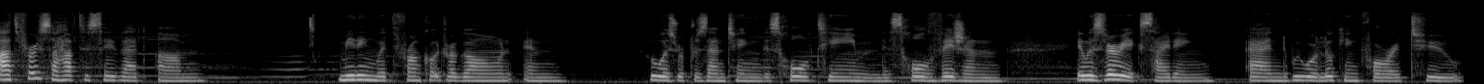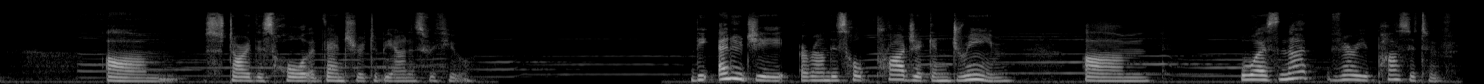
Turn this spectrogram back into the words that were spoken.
At first, I have to say that um, meeting with Franco Dragone and who was representing this whole team, this whole vision, it was very exciting, and we were looking forward to um, start this whole adventure. To be honest with you, the energy around this whole project and dream um, was not very positive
